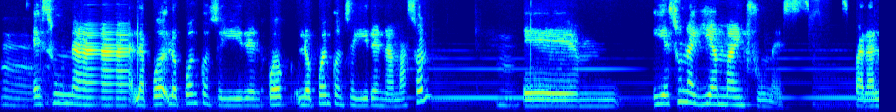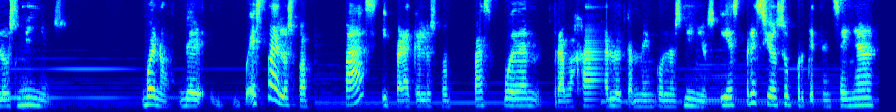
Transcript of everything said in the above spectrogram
Mm. Es una, lo pueden conseguir en, lo pueden conseguir en Amazon. Mm. Em, y es una guía mindfulness para los niños. Bueno, es para los papás y para que los papás puedan trabajarlo también con los niños. Y es precioso porque te enseña,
